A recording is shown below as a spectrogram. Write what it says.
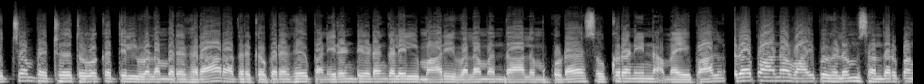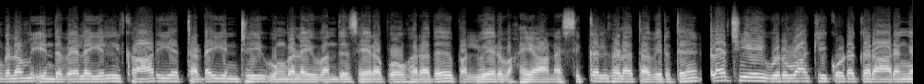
உச்சம் பெற்று துவக்கத்தில் வலம் வருகிறார். அதற்கு பிறகு பனிரெண்டு இடங்களில் மாறி வலம் வந்தாலும் கூட சுக்கரனின் அமைப்பால் சிறப்பான வாய்ப்புகளும் சந்தர்ப்பங்களும் இந்த வேளையில் காரிய தடையின்றி உங்களை வந்து சேரப்போகிறது. பல்வேறு வகையான சிக்கல்களை தவிர்த்து வளர்ச்சியை உருவாக்கி கொடுக்கிறார். பாருங்க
